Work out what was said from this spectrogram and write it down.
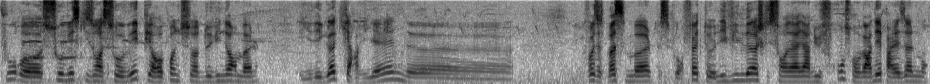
pour euh, sauver ce qu'ils ont à sauver, puis reprendre une sorte de vie normale. il y a des gars qui reviennent. Euh... Des fois, ça se passe mal, parce qu'en fait, les villages qui sont à l'arrière du front sont bombardés par les Allemands.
